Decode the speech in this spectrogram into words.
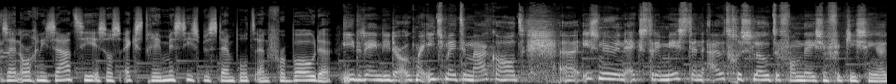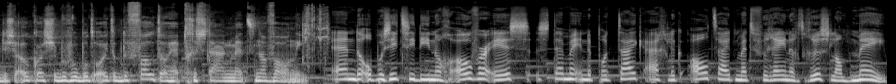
Zijn organisatie is als extremistisch bestempeld en verboden. Iedereen die er ook maar iets mee te maken had, uh, is nu een extremist en uitgesloten van deze verkiezingen. Dus ook als je bijvoorbeeld ooit op de foto hebt gestaan met Navalny. En de oppositie die nog over is, stemmen in de praktijk eigenlijk altijd met Verenigd Rusland mee.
